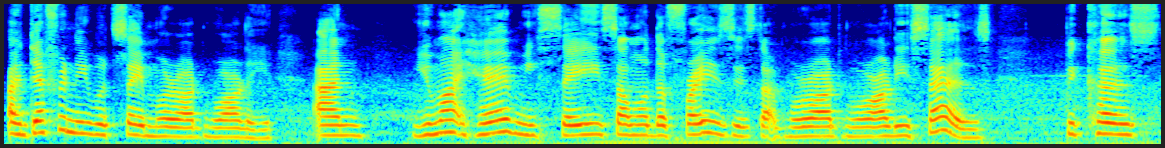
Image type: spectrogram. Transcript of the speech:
I definitely would say Murad Merali. And you might hear me say some of the phrases that Murad Merali says because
